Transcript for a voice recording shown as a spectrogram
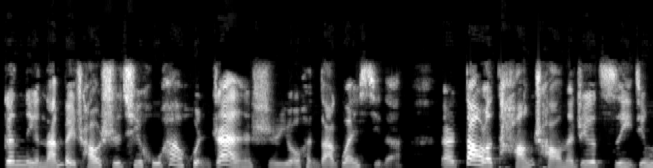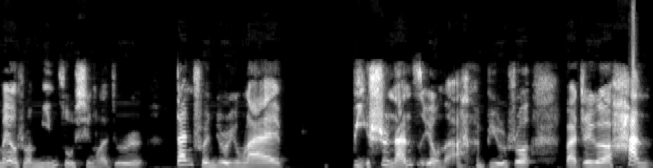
跟那个南北朝时期胡汉混战是有很大关系的。但是到了唐朝呢，这个词已经没有什么民族性了，就是单纯就是用来。鄙视男子用的，比如说把这个汉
